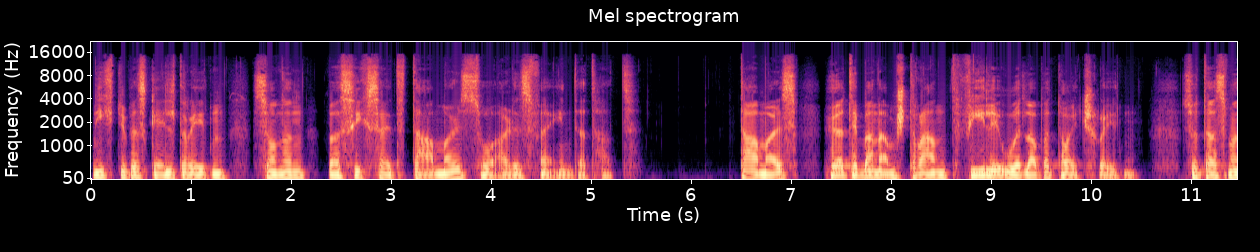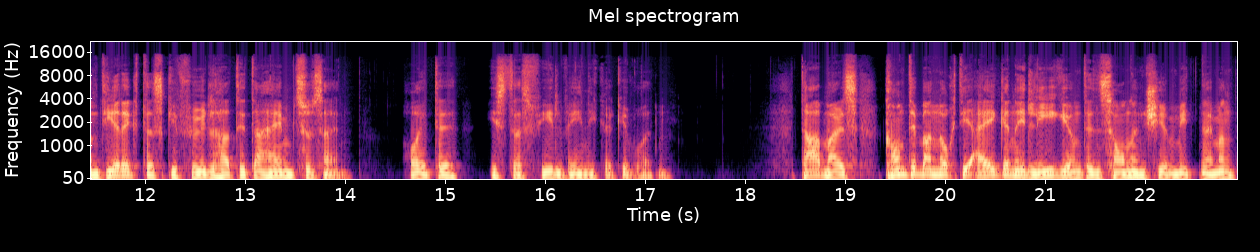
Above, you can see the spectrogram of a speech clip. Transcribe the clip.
nicht übers Geld reden, sondern was sich seit damals so alles verändert hat. Damals hörte man am Strand viele Urlauber Deutsch reden, so dass man direkt das Gefühl hatte, daheim zu sein. Heute ist das viel weniger geworden. Damals konnte man noch die eigene Liege und den Sonnenschirm mitnehmen.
